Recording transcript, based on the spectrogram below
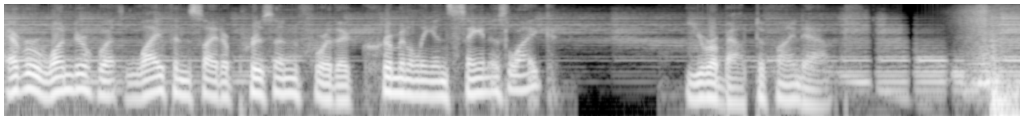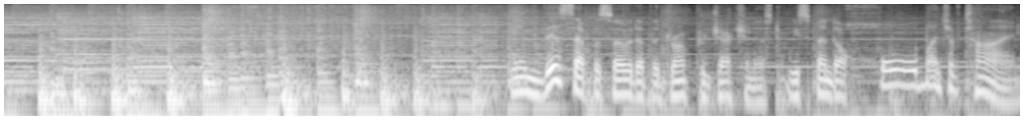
Ever wonder what life inside a prison for the criminally insane is like? You're about to find out. In this episode of The Drunk Projectionist, we spend a whole bunch of time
